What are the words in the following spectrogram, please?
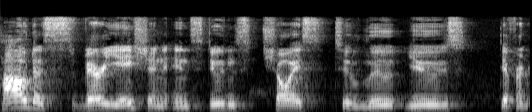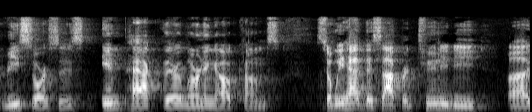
how does variation in students' choice to use different resources impact their learning outcomes? So we had this opportunity uh,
